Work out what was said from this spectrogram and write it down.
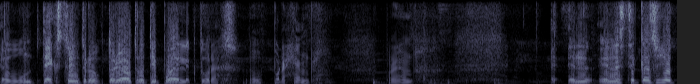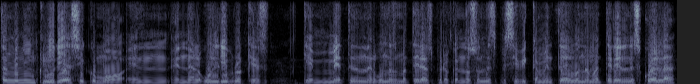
eh, un texto introductorio a otro tipo de lecturas, ¿no? Por ejemplo, por ejemplo. En, en este caso yo también incluiría así como en, en algún libro que que meten en algunas materias, pero que no son específicamente de alguna materia en la escuela,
